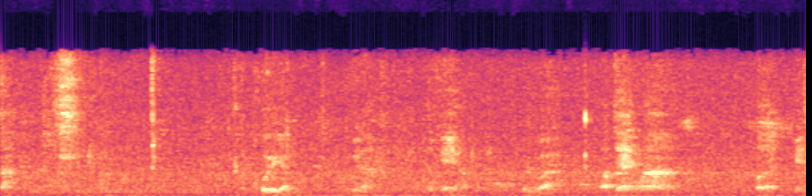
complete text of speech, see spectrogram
ทราบคุยกันคุยแล้วโอเคครับคุยว่าก็แจ้งว่าเปิดปิด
